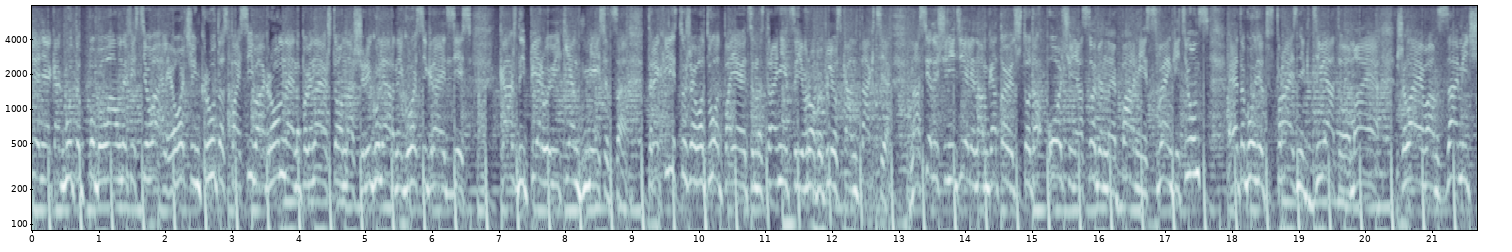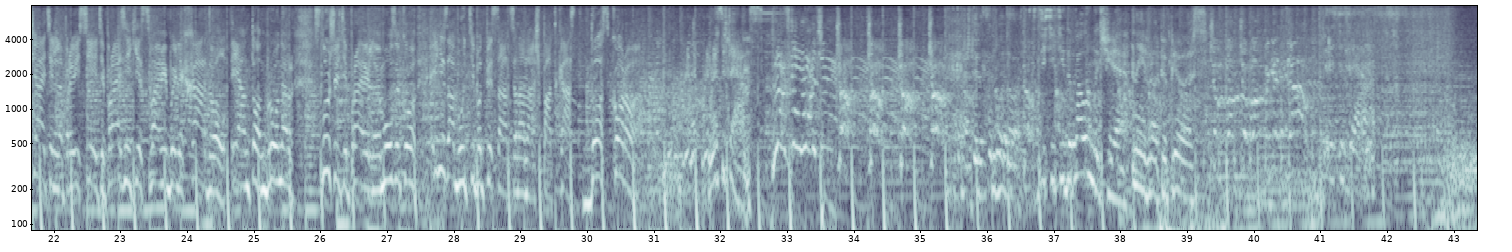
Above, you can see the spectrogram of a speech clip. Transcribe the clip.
ощущение, как будто побывал на фестивале. Очень круто, спасибо огромное. Напоминаю, что наш регулярный гость играет здесь каждый первый уикенд месяца. Трек-лист уже вот-вот появится на странице Европы Плюс ВКонтакте. На следующей неделе нам готовят что-то очень особенное парни из Свенки Тюнс. Это будет в праздник 9 мая. Желаю вам замечательно провести эти праздники. С вами были Хардвелл и Антон Брунер. Слушайте правильную музыку и не забудьте подписаться на наш подкаст. До скорого! Residence. Let's go, Reggie! Каждую субботу 10 до полуночи на Европе+. плюс. This is dance.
